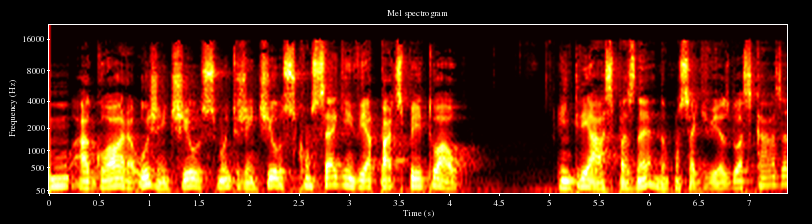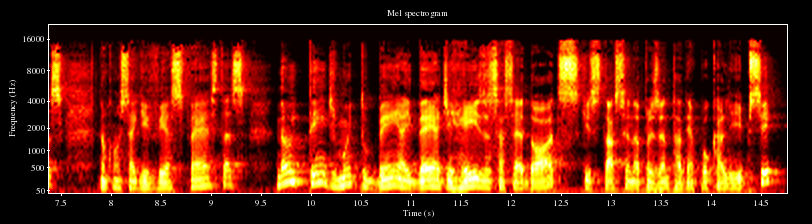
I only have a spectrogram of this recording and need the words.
Hum, agora, os gentios, muitos gentios, conseguem ver a parte espiritual entre aspas, né? Não consegue ver as duas casas, não consegue ver as festas, não entende muito bem a ideia de reis e sacerdotes que está sendo apresentada em Apocalipse.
